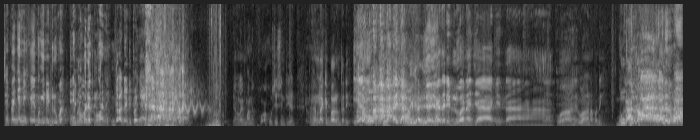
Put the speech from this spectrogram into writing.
saya pengen nih kayak begini di rumah. Ini belum ada keluar nih. Nggak ada yang dipengen. Yang lain mana? Kok aku sih sendirian? Kan naiknya bareng tadi. Iya. Oh iya iya. Iya, tadi duluan aja kita. Wah, ini ruangan apa nih? Bukan, nggak ada ruang.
